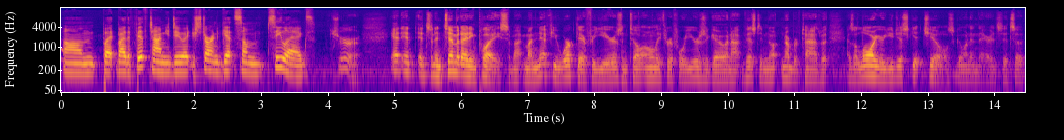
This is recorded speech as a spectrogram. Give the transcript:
um, but by the fifth time you do it, you're starting to get some sea legs. Sure. And it, it's an intimidating place. My, my, nephew worked there for years until only three or four years ago, and I visited him a number of times. But as a lawyer, you just get chills going in there. It's, it's a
